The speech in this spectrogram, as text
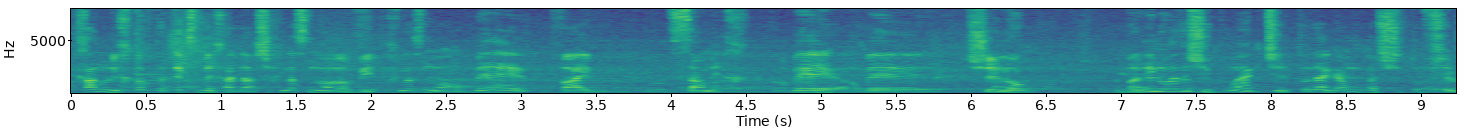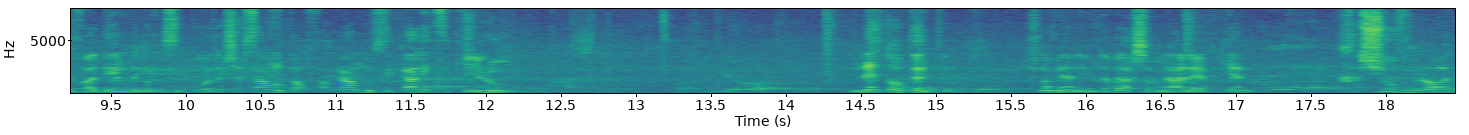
התחלנו לכתוב את הטקסט מחדש, הכנסנו ערבית, הכנסנו הרבה וייב סמך, הרבה הרבה שלו, ובנינו איזשהו פרויקט שאתה יודע, גם בשיתוף של ודים בתוך הסיפור הזה, שעשינו את ההפקה המוזיקלית, זה כאילו נטו אותנטיות. שלומי, אני מדבר עכשיו מהלב, כן? חשוב מאוד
